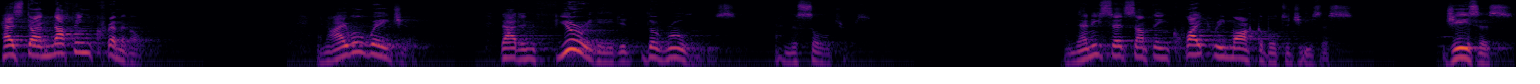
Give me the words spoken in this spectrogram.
has done nothing criminal. And I will wager that infuriated the rulers and the soldiers. And then he said something quite remarkable to Jesus Jesus,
